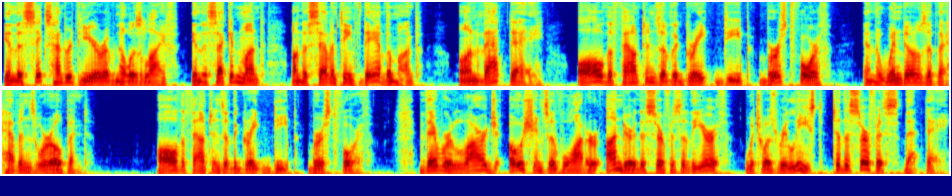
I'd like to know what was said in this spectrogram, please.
"In the 600th year of Noah's life, in the second month, on the 17th day of the month, on that day, all the fountains of the great deep burst forth, and the windows of the heavens were opened." All the fountains of the great deep burst forth. There were large oceans of water under the surface of the earth, which was released to the surface that day,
